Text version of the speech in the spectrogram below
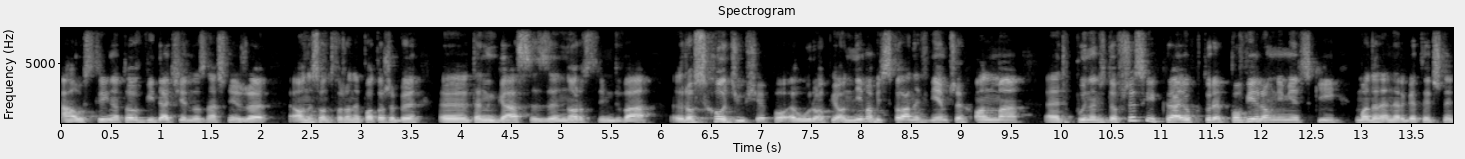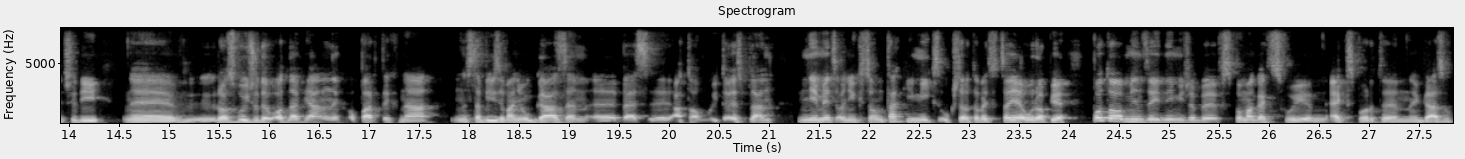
Austrii, no to widać jednoznacznie, że one są tworzone po to, żeby ten gaz z Nord Stream 2 rozchodził się po Europie. On nie ma być spalany w Niemczech, on ma E, wpłynąć do wszystkich krajów, które powielą niemiecki model energetyczny, czyli e, rozwój źródeł odnawialnych opartych na stabilizowaniu gazem e, bez atomu. I to jest plan Niemiec. Oni chcą taki miks ukształtować w całej Europie, po to między innymi, żeby wspomagać swój eksport gazu.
